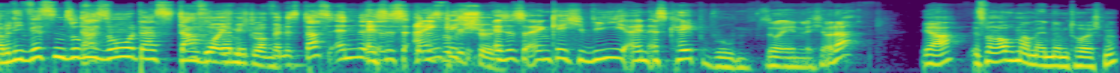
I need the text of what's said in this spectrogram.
Aber die wissen sowieso, dass die da freue ich mich drauf. Wenn es das Ende Es ist, ist, dann ist wirklich eigentlich, schön. es ist eigentlich wie ein Escape Room, so ähnlich, oder? Ja, ist man auch immer am Ende enttäuscht, ne?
